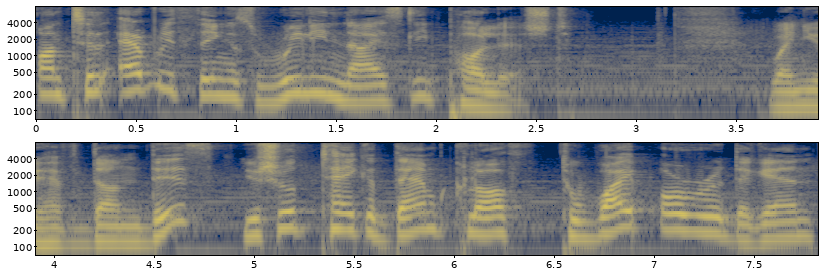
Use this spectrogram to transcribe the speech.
until everything is really nicely polished. When you have done this, you should take a damp cloth to wipe over it again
